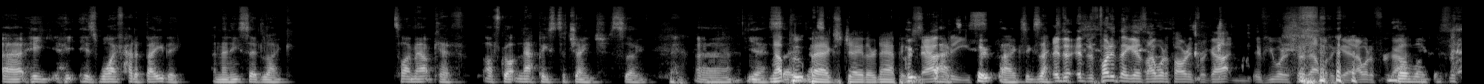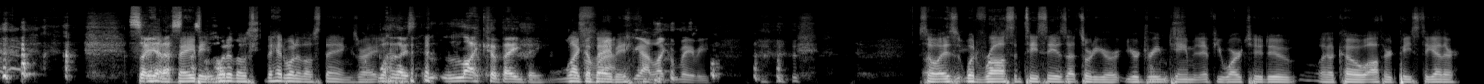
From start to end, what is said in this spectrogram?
uh, he, he, his wife had a baby, and then he said, like, "Time out, Kev. I've got nappies to change." So, uh, yeah, Not so poop bags, Jay. They're nappies. Poop bags, Nappies. poop bags, exactly. And the, and the funny thing is, I would have already forgotten if you would have showed that one again. I would have Oh forgotten. my God. so they yeah, had a that's, that's baby. a One of those. They had one of those things, right? one of those like a baby. like a It's baby. Yeah, like a baby. So is would Ross and TC is that sort of your your dream team if you were to do like a co-authored piece together?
